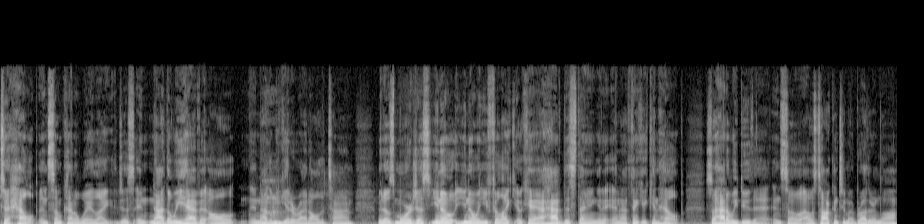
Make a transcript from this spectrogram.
to help in some kind of way, like just and not that we have it all and not that we get it right all the time, but it was more just you know you know when you feel like okay, I have this thing and and I think it can help. So how do we do that? And so I was talking to my brother-in-law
